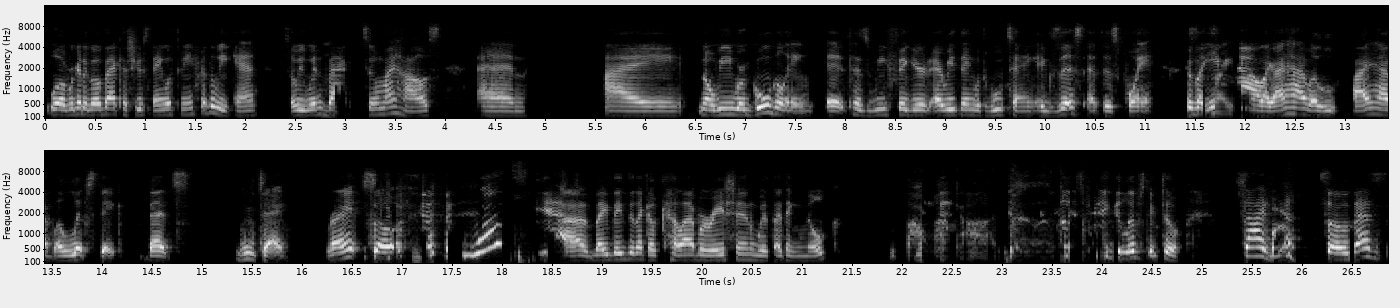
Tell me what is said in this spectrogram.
well, we're gonna go back because she was staying with me for the weekend." So we went mm. back to my house and I no, we were googling it because we figured everything with Wu Tang exists at this point. Because like even now, like I have a I have a lipstick that's Wu Tang, right? So what? yeah, like they did like a collaboration with I think Milk. Oh my god, it's pretty good lipstick too. Sidebar. Yeah. So that's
